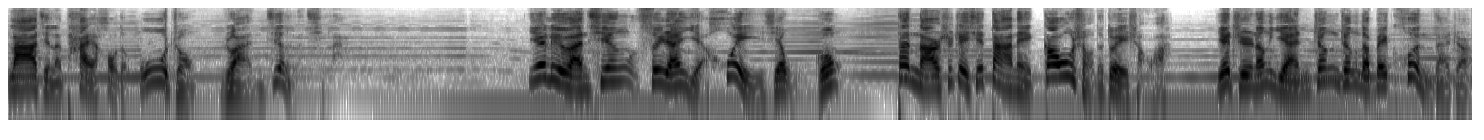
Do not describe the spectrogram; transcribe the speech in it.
拉进了太后的屋中，软禁了起来。耶律婉清虽然也会一些武功。但哪是这些大内高手的对手啊？也只能眼睁睁地被困在这儿，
